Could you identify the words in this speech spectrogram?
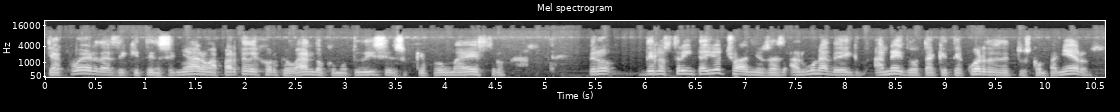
te acuerdas de que te enseñaron, aparte de Jorge Obando, como tú dices, que fue un maestro, pero de los 38 años, alguna anécdota que te acuerdes de tus compañeros?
